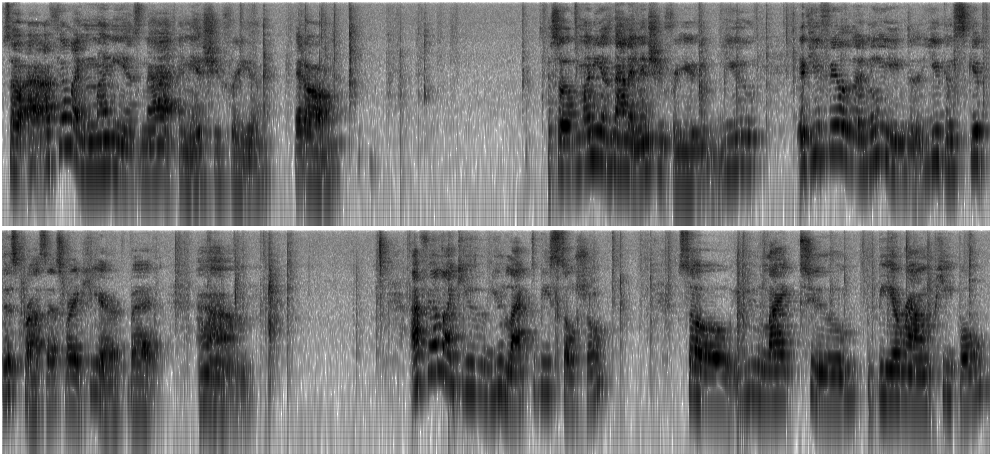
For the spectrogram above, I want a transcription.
so I, I feel like money is not an issue for you at all. So if money is not an issue for you, you if you feel the need, you can skip this process right here. But um, I feel like you, you like to be social. So you like to be around people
